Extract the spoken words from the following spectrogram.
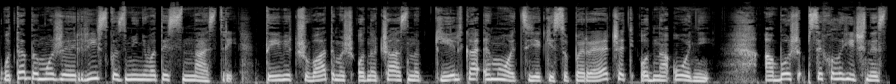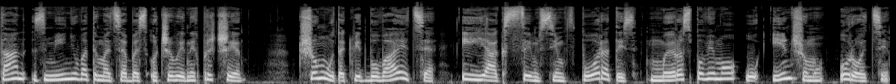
У тебе може різко змінюватись настрій, ти відчуватимеш одночасно кілька емоцій, які суперечать одна одній, або ж психологічний стан змінюватиметься без очевидних причин. Чому так відбувається і як з цим всім впоратись, ми розповімо у іншому уроці.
